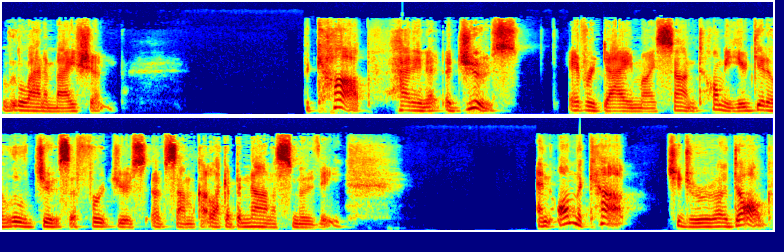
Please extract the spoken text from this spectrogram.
a little animation. The cup had in it a juice. Every day, my son, Tommy, he'd get a little juice, a fruit juice of some kind, like a banana smoothie. And on the cup, she drew a dog.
